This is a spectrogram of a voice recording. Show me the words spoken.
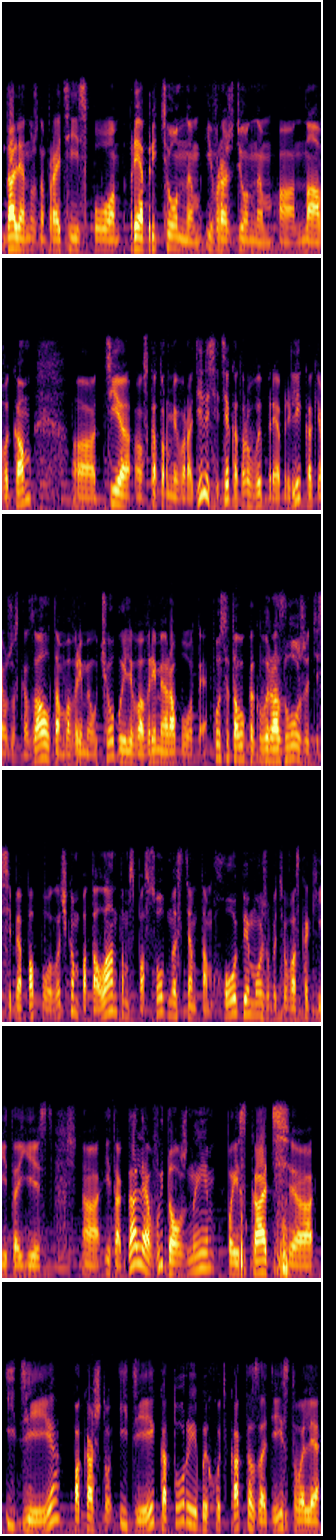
Далее нужно пройтись по приобретенным и врожденным а, навыкам. А, те, с которыми вы родились, и те, которые вы приобрели, как я уже сказал, там во время учебы или во время работы. После того, как вы разложите себя по полочкам, по талантам, способностям, там хобби, может быть, у вас какие-то есть а, и так далее, вы должны поискать идеи, пока что идеи, которые бы хоть как-то задействовали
